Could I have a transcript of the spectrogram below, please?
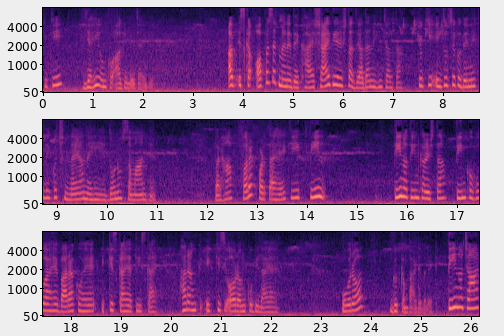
क्योंकि यही उनको आगे ले जाएगी। अब इसका ऑपोजिट मैंने देखा है, शायद ये रिश्ता ज़्यादा नहीं चलता, क्योंकि एक दूसरे को देने के लिए कुछ नया नहीं है, दोनों समान हैं। पर हाँ फ़र्क पड़ता है कि तीन तीन और तीन का रिश्ता, तीन को हुआ है, बारह को है, इक्कीस का है, तीस का है, हर अंक एक किसी और अंक को भी लाया है। ओवरऑल गुड कंपैटिबिलिटी तीन और चार,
